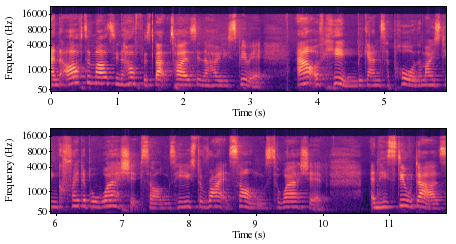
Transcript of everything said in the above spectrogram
And after Martin Huff was baptized in the Holy Spirit, out of him began to pour the most incredible worship songs. He used to write songs to worship, and he still does.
